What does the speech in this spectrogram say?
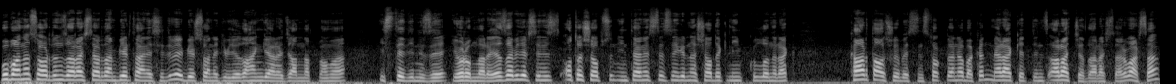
Bu bana sorduğunuz araçlardan bir tanesiydi ve bir sonraki videoda hangi aracı anlatmamı istediğinizi yorumlara yazabilirsiniz. Otoshops'un internet sitesine girin aşağıdaki link kullanarak Kartal Şubesi'nin stoklarına bakın. Merak ettiğiniz araç ya da araçlar varsa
